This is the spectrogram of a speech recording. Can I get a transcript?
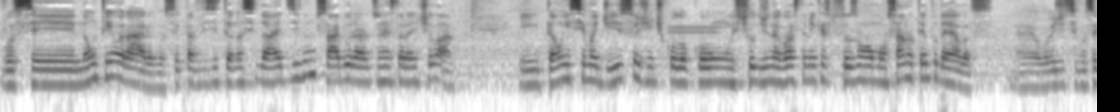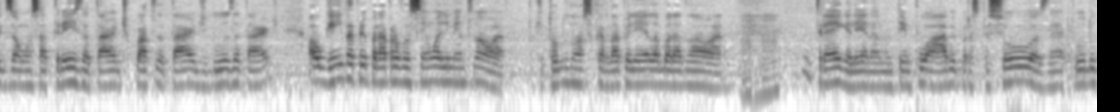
você não tem horário, você está visitando as cidades e não sabe o horário dos restaurantes lá. Então, em cima disso, a gente colocou um estilo de negócio também que as pessoas vão almoçar no tempo delas. É, hoje, se você quiser almoçar 3 da tarde, 4 da tarde, 2 da tarde, alguém vai preparar para você um alimento na hora porque todo o nosso cardápio ele é elaborado na hora. Uhum. Entrega ali, né, num tempo hábil para as pessoas, né, tudo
